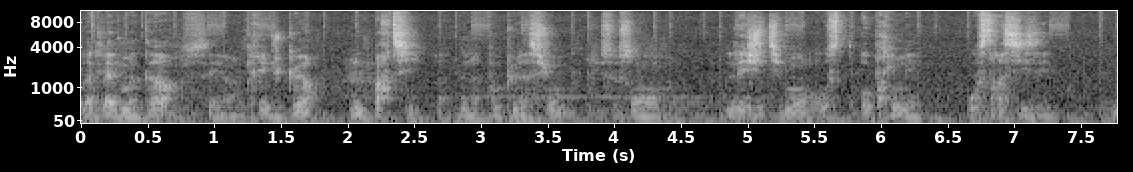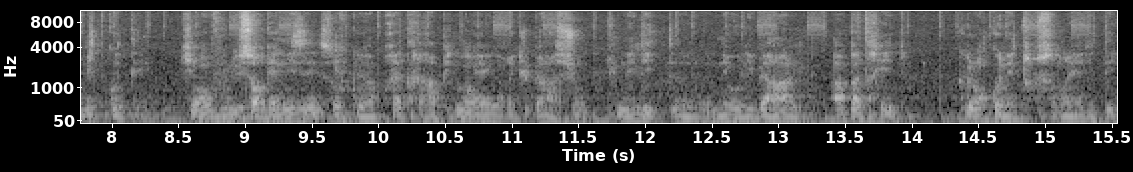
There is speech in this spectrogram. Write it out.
Black Lives Matter, c'est un cri du cœur d'une partie de notre population qui se sent légitimement opprimés, ostracisés, mis de côté, qui ont voulu s'organiser, sauf qu'après, très rapidement, il y a une récupération d'une élite euh, néolibérale apatride que l'on connaît tous en réalité,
